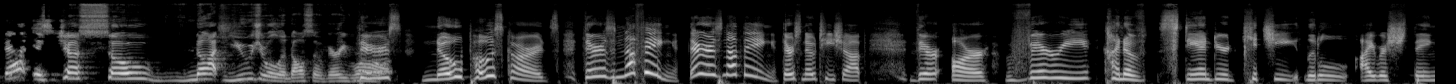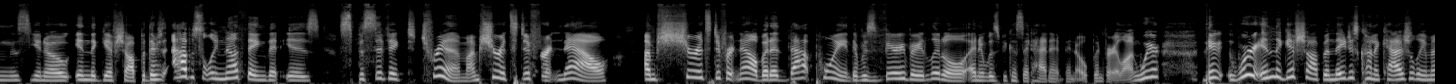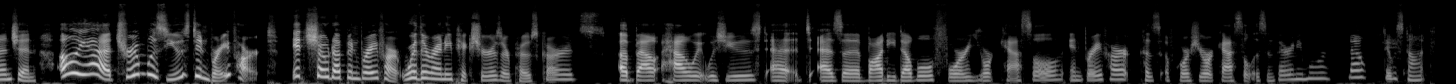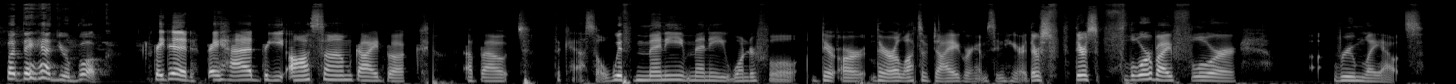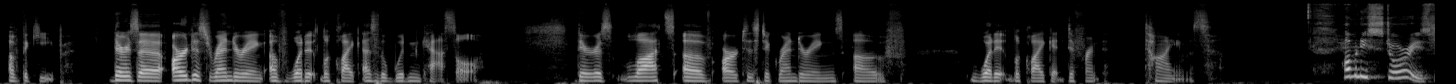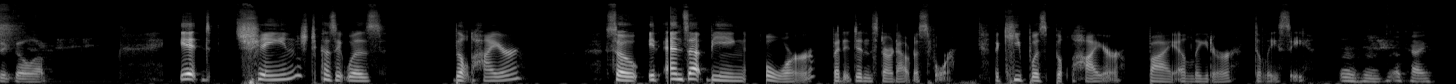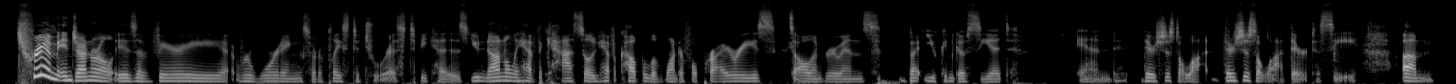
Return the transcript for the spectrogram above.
that is just so not usual and also very wrong. There's no postcards. There's nothing. There is nothing. There's no tea shop. There are very kind of standard kitschy little Irish things, you know, in the gift shop, but there's absolutely nothing that is specific to trim. I'm sure it's different now. I'm sure it's different now, but at that point there was very very little, and it was because it hadn't been open very long. We're they, we're in the gift shop, and they just kind of casually mention, "Oh yeah, trim was used in Braveheart. It showed up in Braveheart." Were there any pictures or postcards about how it was used at, as a body double for York Castle in Braveheart? Because of course York Castle isn't there anymore. No, it was not. But they had your book. They did. They had the awesome guidebook about the castle with many many wonderful there are there are lots of diagrams in here. There's there's floor by floor uh, room layouts of the keep. There's a artist rendering of what it looked like as the wooden castle. There's lots of artistic renderings of what it looked like at different times. How many stories did go up? It changed because it was built higher so it ends up being four, but it didn't start out as four. The keep was built higher by a later de Lacy. Mm-hmm. Okay. Trim in general is a very rewarding sort of place to tourist because you not only have the castle, you have a couple of wonderful priories. It's all in ruins, but you can go see it and there's just a lot there's just a lot there to see um,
